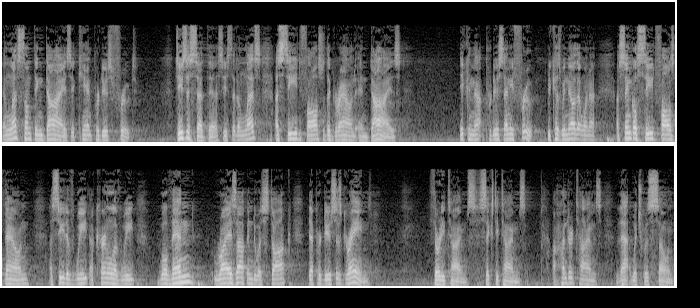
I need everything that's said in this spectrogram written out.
unless something dies, it can't produce fruit. Jesus said this. He said, Unless a seed falls to the ground and dies, it cannot produce any fruit. Because we know that when a, a single seed falls down, a seed of wheat, a kernel of wheat, will then rise up into a stalk that produces grain 30 times, 60 times, 100 times that which was sown.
